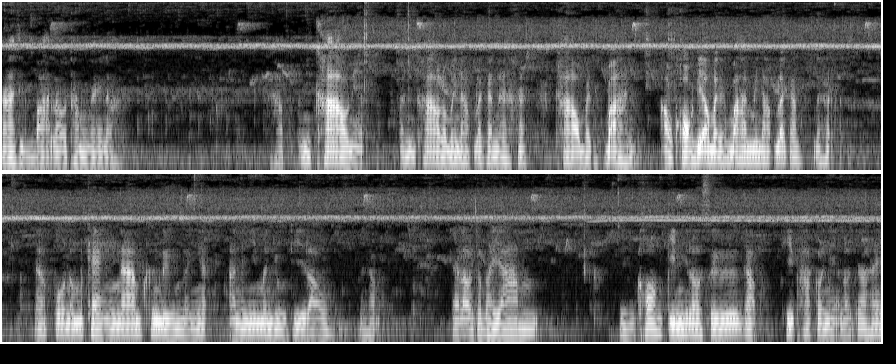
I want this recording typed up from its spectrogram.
ห้าสิบบาทเราทำไงเนาะ ครับอันนี้ข้าวเนี่ย อันนี้ข้าวเราไม่นับแล้วกันนะข้าวเอามาจากบ้าน เอาของที่เอามาจากบ้านไม่นับแล้วกันนะฮะแล้วพวกน้ำแข็งน้ำเครื่องดื่มอะไรเงี้ย อันนี้มันอยู่ที่เรานะครับ แต่เราจะพยายามสิ่งของกินที่เราซื้อกับที่พักเราเนี่ย เราจะให้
